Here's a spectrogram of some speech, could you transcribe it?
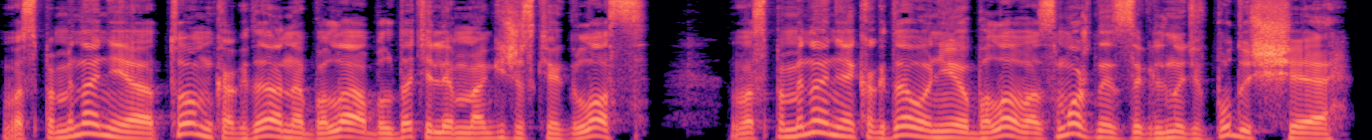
воспоминания о том, когда она была обладателем магических глаз, воспоминания, когда у нее была возможность заглянуть в будущее.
